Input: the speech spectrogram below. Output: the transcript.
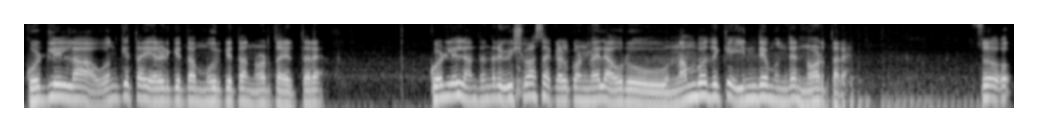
ಕೊಡಲಿಲ್ಲ, ಒಂದ್ಕಿತ ಎರಡ್ಕಿತ ಮೂರ್ಕಿತ ನೋಡ್ತಾ ಇರ್ತಾರೆ. ಕೊಡಲಿಲ್ಲ ಅಂತಂದರೆ ವಿಶ್ವಾಸ ಕಳ್ಕೊಂಡ್ಮೇಲೆ ಅವರು ನಂಬೋದಕ್ಕೆ ಹಿಂದೆ ಮುಂದೆ ನೋಡ್ತಾರೆ. ಸೊ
